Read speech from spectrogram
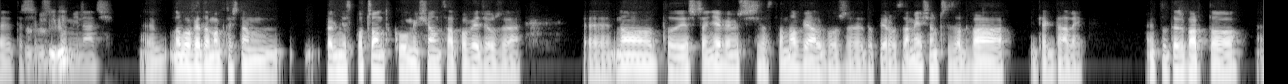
y, też się Mhm. przypominać. No bo wiadomo, ktoś tam pewnie z początku miesiąca powiedział, że no to jeszcze nie wiem, jeszcze się zastanowię, albo że dopiero za miesiąc czy za dwa i tak dalej. Więc to też warto y,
